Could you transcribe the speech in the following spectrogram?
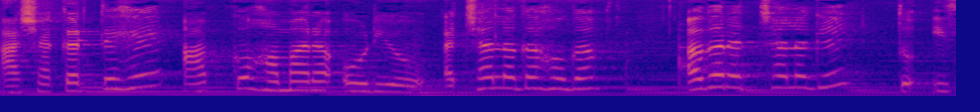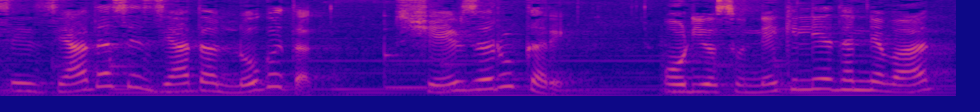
आशा करते हैं आपको हमारा ऑडियो अच्छा लगा होगा। अगर अच्छा लगे तो इसे ज़्यादा से ज़्यादा लोगों तक शेयर ज़रूर करें। ऑडियो सुनने के लिए धन्यवाद।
